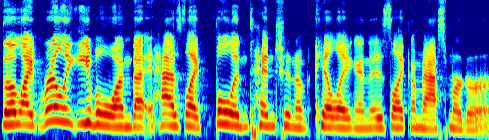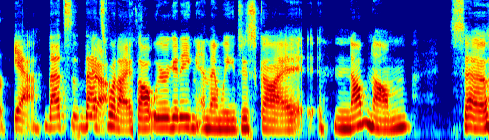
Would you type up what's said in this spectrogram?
the like really evil one that has like full intention of killing and is like a mass murderer. yeah. That's that's Yeah. what I thought we were getting, and then we just got Num Num. So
